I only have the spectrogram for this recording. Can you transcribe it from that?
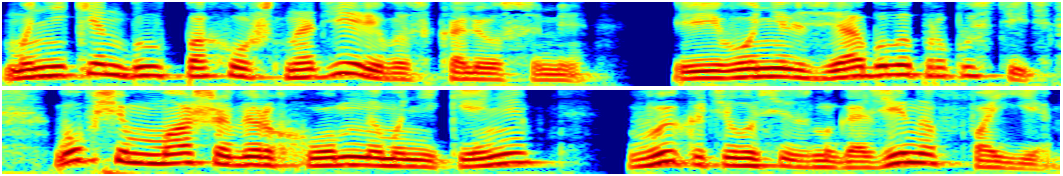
Манекен был похож на дерево с колесами, и его нельзя было пропустить. В общем, Маша верхом на манекене выкатилась из магазина в фойе.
